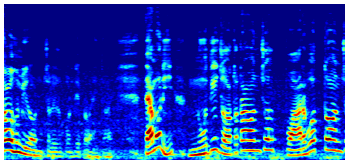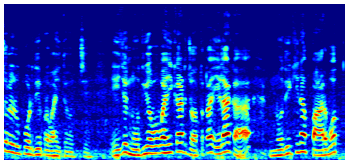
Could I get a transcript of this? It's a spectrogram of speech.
সমভূমির অঞ্চলের উপর দিয়ে প্রবাহিত হয়। তেমনই নদী যতটা অঞ্চল পার্বত্য অঞ্চলের উপর দিয়ে প্রবাহিত হচ্ছে, এই যে নদী অববাহিকার যতটা এলাকা, নদী কিনা পার্বত্য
